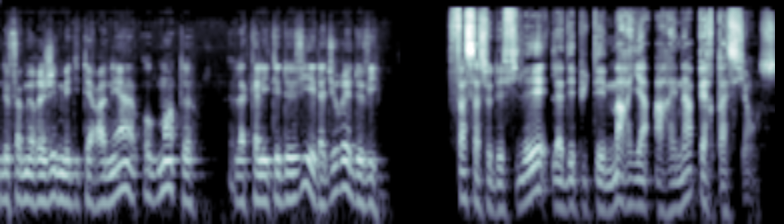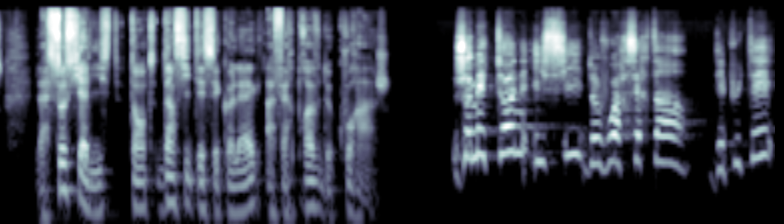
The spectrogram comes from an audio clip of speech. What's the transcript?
le fameux régime méditerranéen augmente la qualité de vie et la durée de vie. Face à ce défilé, la députée Maria Arena perd patience. La socialiste tente d'inciter ses collègues à faire preuve de courage. Je m'étonne ici de voir certains députés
